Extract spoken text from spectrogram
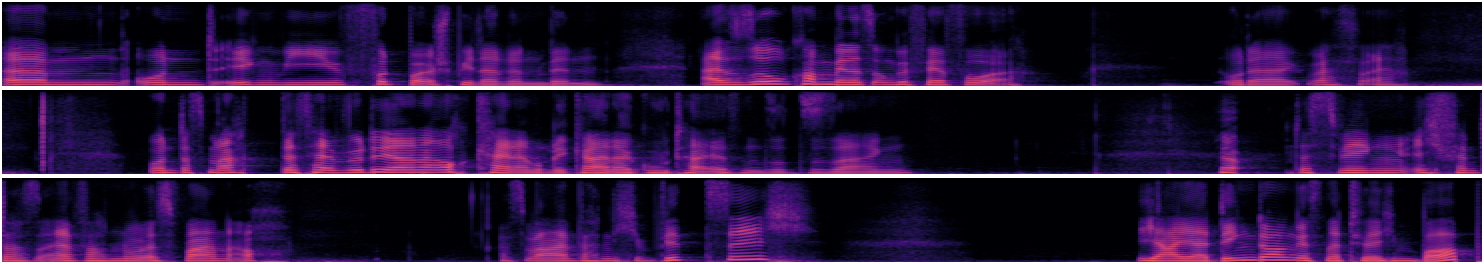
ähm, und irgendwie Footballspielerin bin. Also so kommt mir das ungefähr vor. Oder was, ja. Und das macht, deshalb würde ja dann auch kein Amerikaner gutheißen, sozusagen. Ja. Deswegen, ich finde das einfach nur, es waren auch, es war einfach nicht witzig. Ja, ja, Ding Dong ist natürlich ein Bob.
